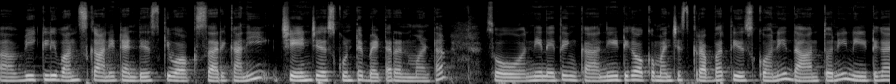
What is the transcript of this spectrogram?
వీక్లీ వన్స్ కానీ టెన్ డేస్కి ఒకసారి కానీ చేంజ్ చేసుకుంటే బెటర్ అనమాట సో నేనైతే ఇంకా నీట్గా ఒక మంచి స్క్రబ్బర్ తీసుకొని దాంతో నీట్గా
